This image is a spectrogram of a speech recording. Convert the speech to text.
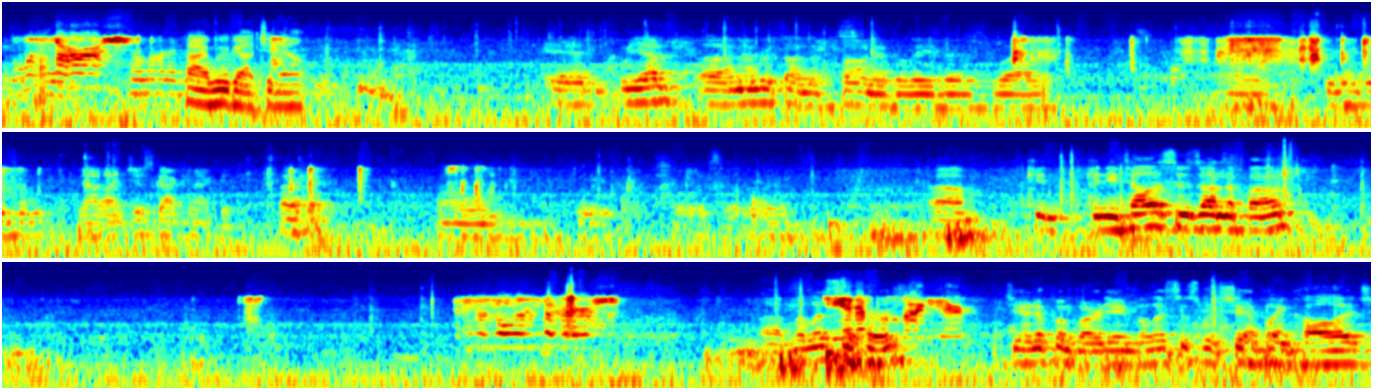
is a Hi, we got you now. And we have uh, members on the phone, I believe, as well. You know who's on? No, that just got connected. Okay. Um, let me pull this over there. Um, Can, can you tell us who's on the phone? This is Melissa Hirsch. Uh, Melissa Janet Hirsch. Bombardier. Janet Bombardier. Melissa's with Champlain College.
